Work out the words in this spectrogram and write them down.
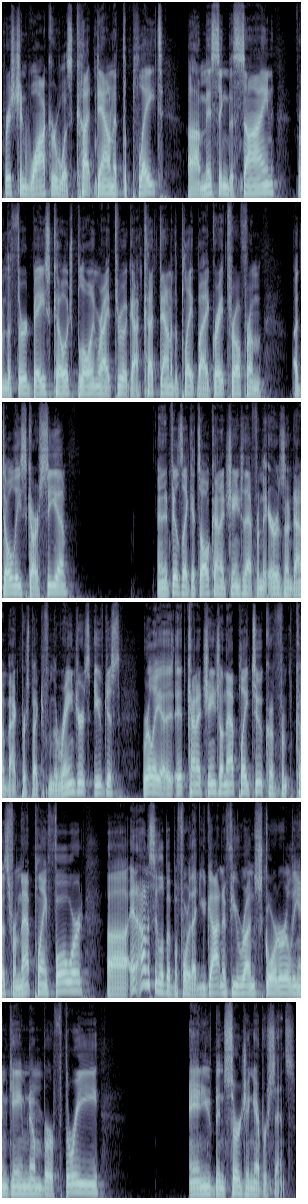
Christian Walker was cut down at the plate, uh, missing the sign from the third base coach, blowing right through it, got cut down at the plate by a great throw from Adolis Garcia. And it feels like it's all kind of changed that from the Arizona Diamondback perspective. From the Rangers, you've just really, uh, it kind of changed on that play too, because from, that play forward, uh, and honestly, a little bit before that, you'd gotten a few runs scored early in game number three and you've been surging ever since.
